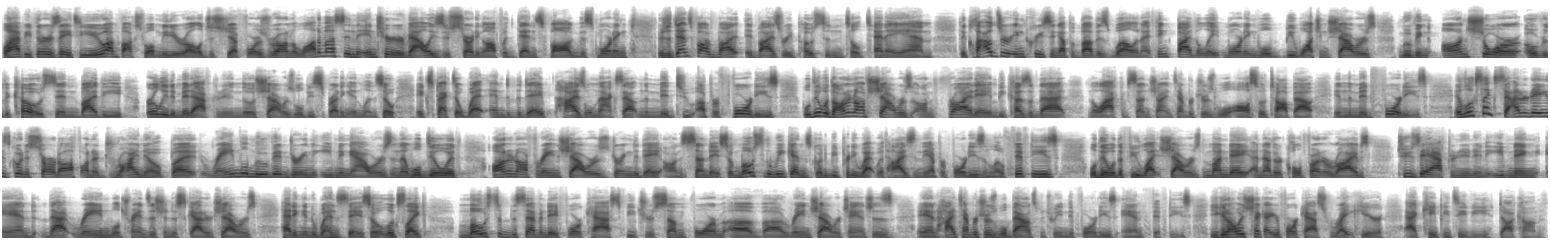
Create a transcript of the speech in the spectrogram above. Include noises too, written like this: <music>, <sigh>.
Well, happy Thursday to you. I'm Fox 12 meteorologist Jeff Forsgren. A lot of us in the interior valleys are starting off with dense fog this morning. There's a dense fog advisory posted until 10 a.m. The clouds are increasing up above as well, and I think by the late morning we'll be watching showers moving onshore over the coast, and by the early to mid-afternoon those showers will be spreading inland. So expect a wet end of the day. Highs will max out in the mid to upper 40s. We'll deal with on and off showers on Friday, and because of that and the lack of sunshine, temperatures will also top out in the mid 40s. It looks like Saturday is going to start off on a dry note, but rain will move in during the evening hours, and then we'll deal with on and off rain showers during the day on Sunday. So most of the weekend is going to be pretty wet with highs in the upper 40s and low 50s. We'll deal with a few light showers Monday. Another cold front arrives Tuesday afternoon and evening, and that rain will transition to scattered showers heading into <laughs> Wednesday. So it looks like most of the seven day forecast features some form of uh, rain shower chances and high temperatures will bounce between the 40s and 50s. You can always check out your forecast right here at kptv.com.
